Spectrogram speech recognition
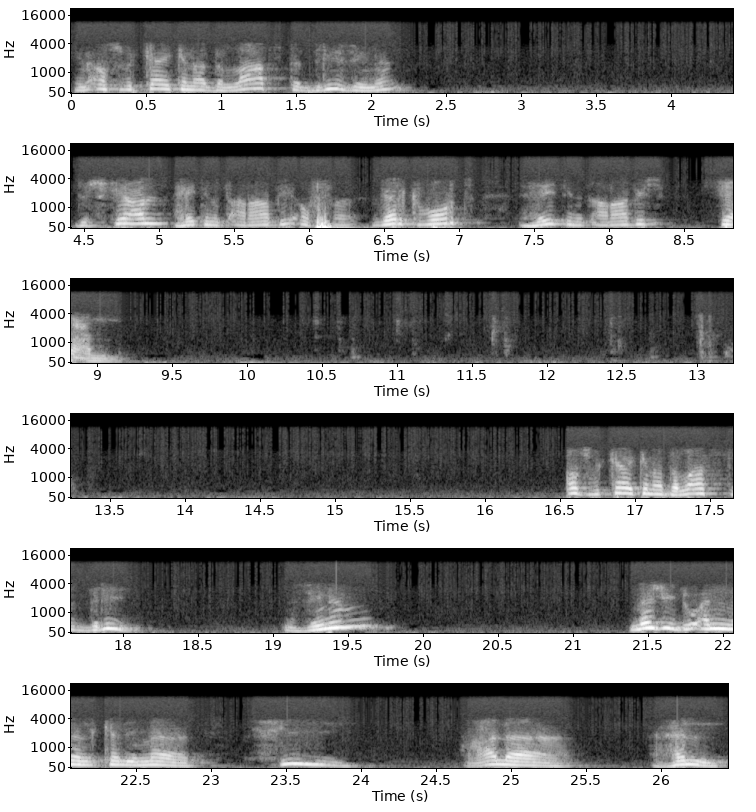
en als we kijken naar de laatste drie zinnen dus fi'al heet in het Arabisch of uh, werkwoord heet in het Arabisch fi'al Als we kijken naar de laatste drie zinnen, نجد أن الكلمات في على هل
